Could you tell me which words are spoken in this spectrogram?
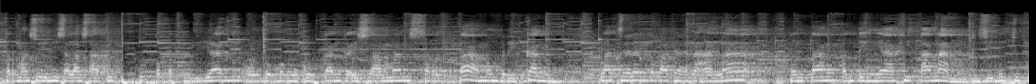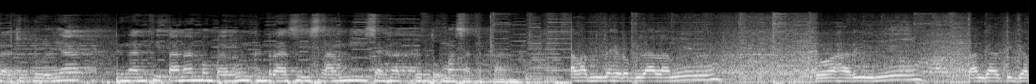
Termasuk ini salah satu bentuk kepedulian untuk mengukuhkan keislaman serta memberikan pelajaran kepada anak-anak tentang pentingnya hitanan di sini juga judulnya dengan hitanan membangun generasi islami sehat untuk masa depan. Alhamdulillahirrahmanirrahim bahwa hari ini tanggal 13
